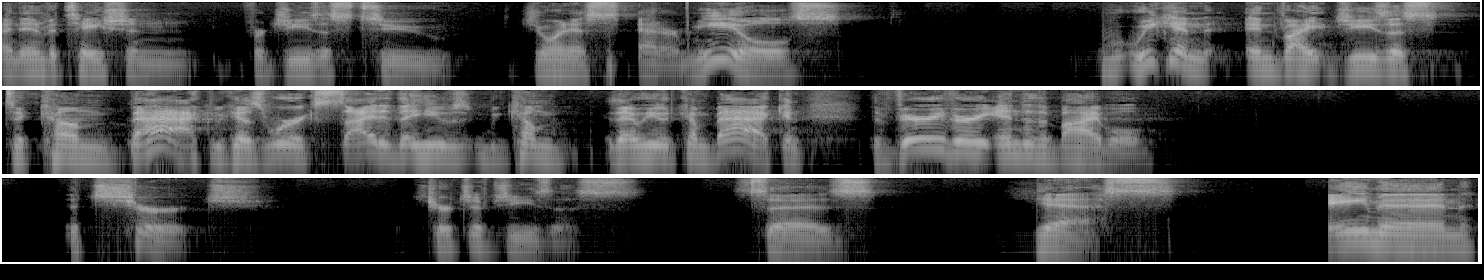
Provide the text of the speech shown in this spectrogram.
an invitation for Jesus to join us at our meals, we can invite Jesus to come back because we're excited that he was become that he would come back. And the very, very end of the Bible, the church, the church of Jesus, says, Yes, amen.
